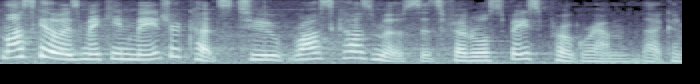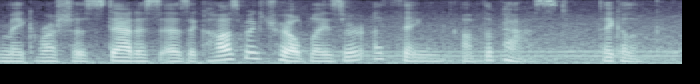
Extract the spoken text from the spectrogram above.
Moscow is making major cuts to Roscosmos, its federal space program that could make Russia's status as a cosmic trailblazer a thing of the past. Take a look.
